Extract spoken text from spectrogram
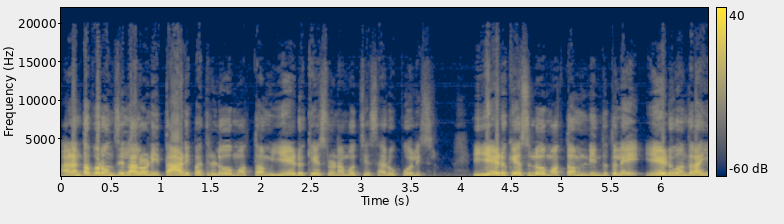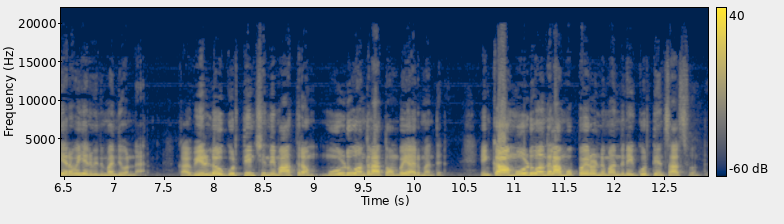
Anantapuram జిల్లాలోని తాడిపత్రిలో మొత్తం ఏడు కేసులు నమోదు చేశారు పోలీసులు. ఈ ఏడు కేసుల్లో మొత్తం నిందితులే ఏడు వందల ఇరవై ఎనిమిది మంది ఉన్నారు. వీరిలో గుర్తించింది మాత్రం మూడు వందల తొంభై ఆరు మందిని. ఇంకా మూడు వందల ముప్పై రెండు మందిని గుర్తించాల్సి ఉంది.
